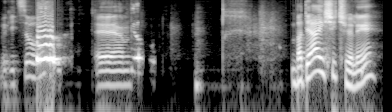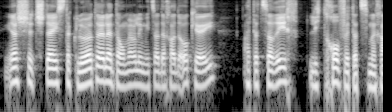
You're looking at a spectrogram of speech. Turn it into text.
בקיצור, אמ, בדעה האישית שלי, יש את שתי ההסתכלויות האלה, אתה אומר לי מצד אחד, אוקיי, אתה צריך לדחוף את עצמך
